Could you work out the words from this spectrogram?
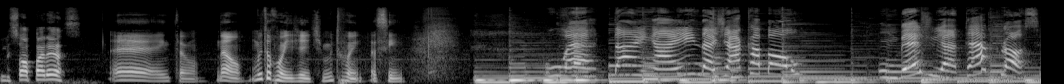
ele só aparece. É, então. Não, muito ruim, gente, muito ruim. Assim. Ué,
